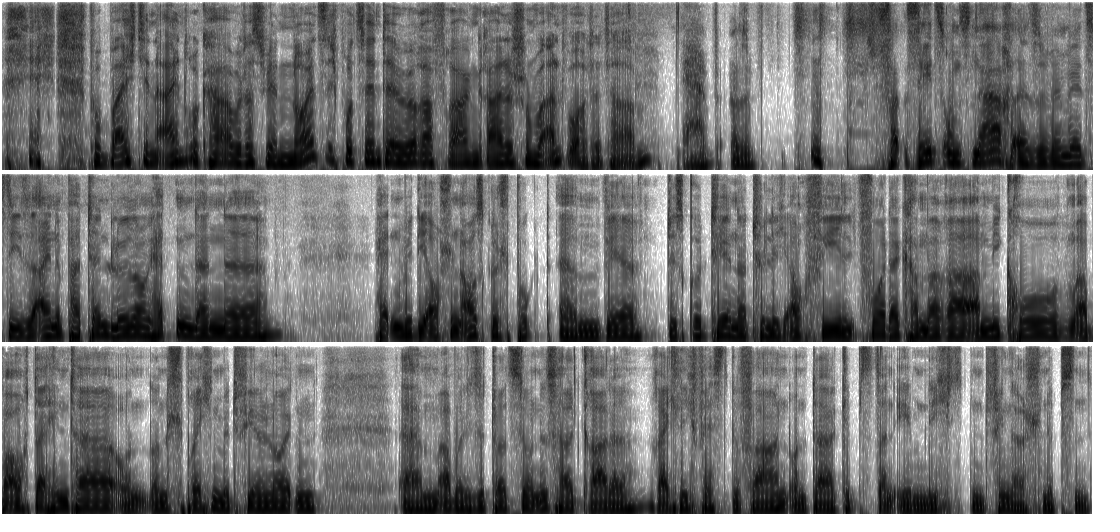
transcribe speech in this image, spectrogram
Wobei ich den Eindruck habe, dass wir 90 Prozent der Hörerfragen gerade schon beantwortet haben. Ja, also seht's uns nach. Also wenn wir jetzt diese eine Patentlösung hätten, dann äh, hätten wir die auch schon ausgespuckt. Ähm, wir diskutieren natürlich auch viel vor der Kamera, am Mikro, aber auch dahinter und, und sprechen mit vielen Leuten. Ähm, aber die Situation ist halt gerade reichlich festgefahren und da gibt's dann eben nicht ein Fingerschnipsen.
